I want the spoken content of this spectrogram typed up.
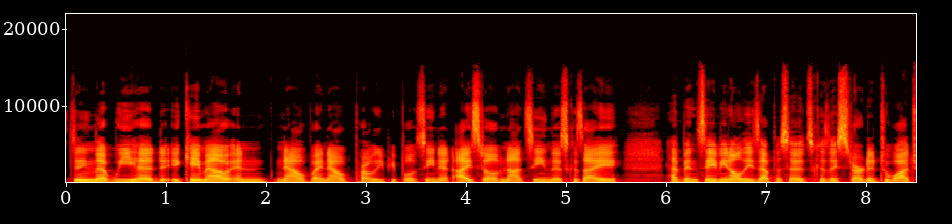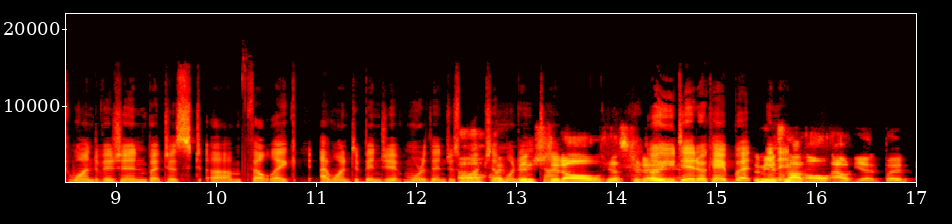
thing that we had, it came out, and now by now probably people have seen it. I still have not seen this because I have been saving all these episodes because I started to watch WandaVision but just um, felt like I wanted to binge it more than just watch oh, them I one binged at a time. it all yesterday. Oh, you did? Okay, but I mean, it's it- not all out yet, but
